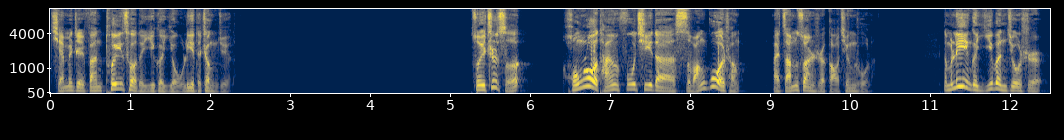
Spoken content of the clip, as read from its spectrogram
前面这番推测的一个有力的证据了。所以至此，洪若潭夫妻的死亡过程，哎，咱们算是搞清楚了。那么另一个疑问就是，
